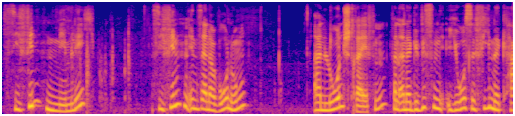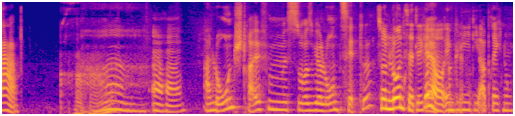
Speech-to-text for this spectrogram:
Sie finden nämlich, sie finden in seiner Wohnung einen Lohnstreifen von einer gewissen Josephine K. Ah. Aha. Ein Lohnstreifen ist sowas wie ein Lohnzettel. So ein Lohnzettel, genau, Ja, irgendwie okay. die Abrechnung,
